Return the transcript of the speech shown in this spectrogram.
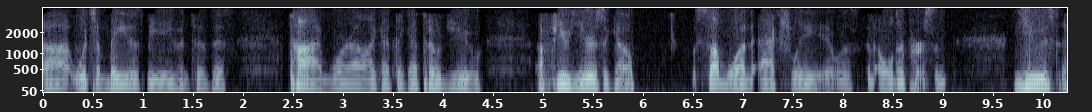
uh, which amazes me even to this time. Where, I, like I think I told you a few years ago, someone actually it was an older person used a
